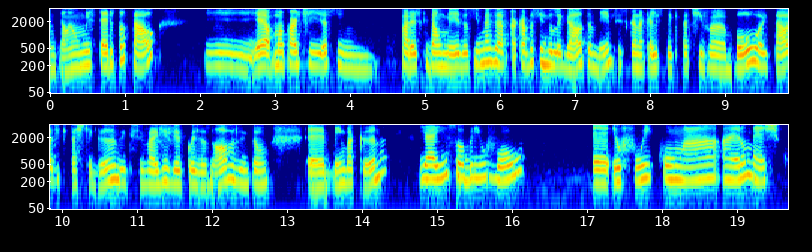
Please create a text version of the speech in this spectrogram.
Então, é um mistério total. E é uma parte, assim, parece que dá um medo, assim, mas é, acaba sendo legal também, você fica naquela expectativa boa e tal, de que está chegando e que você vai viver coisas novas, então é bem bacana. E aí, sobre o voo, é, eu fui com a Aeroméxico,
